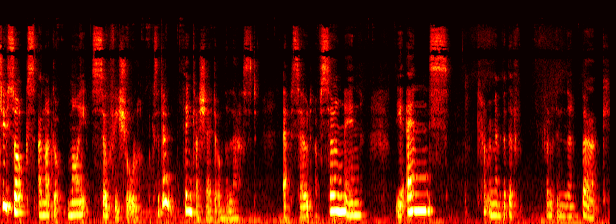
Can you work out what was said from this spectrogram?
two socks, and I've got my Sophie shawl because I don't think I shared it on the last episode. I've sewn in the ends can't remember the front and the back.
